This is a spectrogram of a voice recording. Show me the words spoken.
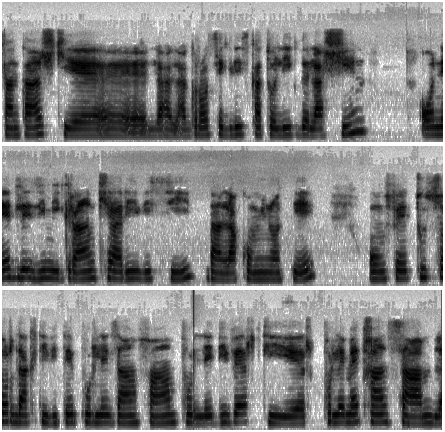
Saint-Ange qui est la, la grosse église catholique de la Chine. On aide les immigrants qui arrivent ici dans la communauté. On fait toutes sortes d'activités pour les enfants, pour les divertir, pour les mettre ensemble.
